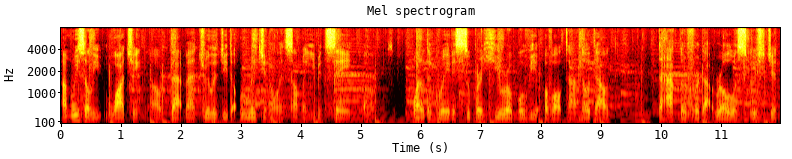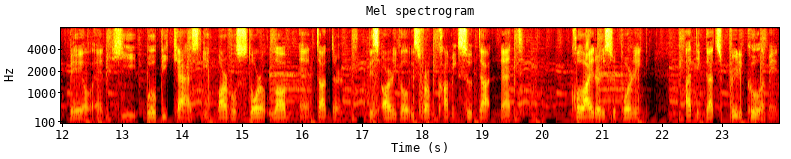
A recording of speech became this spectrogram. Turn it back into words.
I'm recently watching uh, Batman trilogy the original and some might even say um, one of the greatest superhero movie of all time no doubt the actor for that role was Christian Bale and he will be cast in Marvel's Thor Love and Thunder. This article is from comingsoon.net. Collider is reporting. I think that's pretty cool. I mean,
